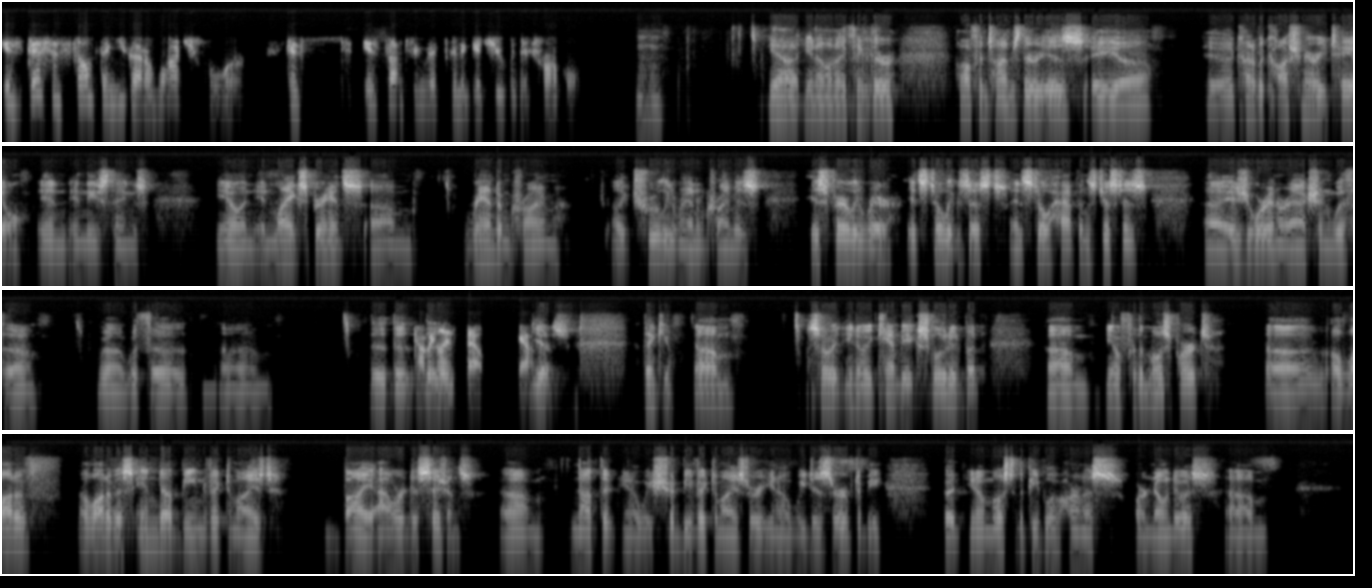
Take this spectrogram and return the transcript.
is this is something you got to watch for because it's something that's going to get you into trouble. Mm-hmm. Yeah, you know, and I think there, oftentimes there is a, uh, a, kind of a cautionary tale in in these things. You know, in in my experience, um, random crime, like truly random crime, is is fairly rare. It still exists and still happens, just as uh, as your interaction with uh, uh with uh, um, the the, the yeah yes, thank you. Um, so it you know it can't be excluded, but um, you know for the most part, uh, a lot of a lot of us end up being victimized by our decisions. Um, not that you know we should be victimized or you know we deserve to be, but you know most of the people who harm us are known to us um,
